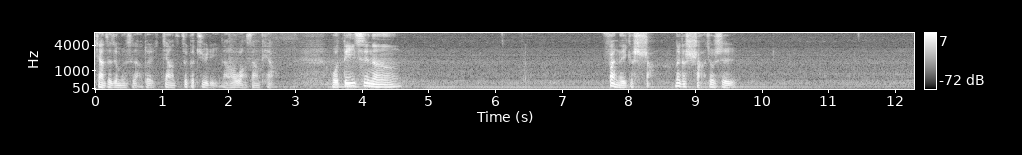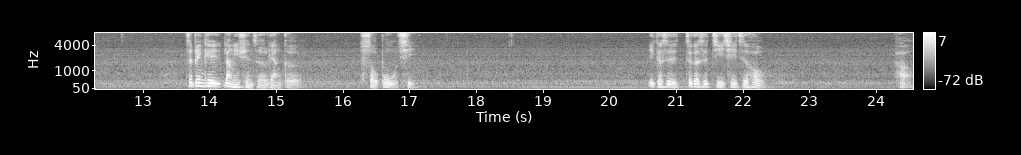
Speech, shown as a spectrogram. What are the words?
这样这就没有事了。对，这样子这个距离，然后往上跳。我第一次呢，犯了一个傻，那个傻就是。这边可以让你选择两个手部武器，一个是这个是集气之后，好，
